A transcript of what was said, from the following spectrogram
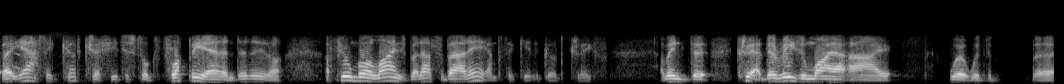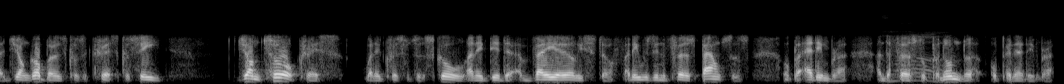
but yeah, I think, God, Chris, you just look floppy here and did you know a few more lines, but that's about it. I'm thinking, good grief. I mean, the the reason why I work with the, uh, John Godber is because of Chris, because he John taught Chris when Chris was at school, and he did very early stuff, and he was in the first bouncers up at Edinburgh and the first oh. up and under up in Edinburgh,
